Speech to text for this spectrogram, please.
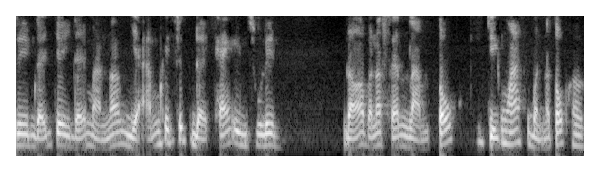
gym để chi? Để mà nó giảm cái sức đề kháng insulin. Đó và nó sẽ làm tốt chuyển hóa của mình nó tốt hơn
